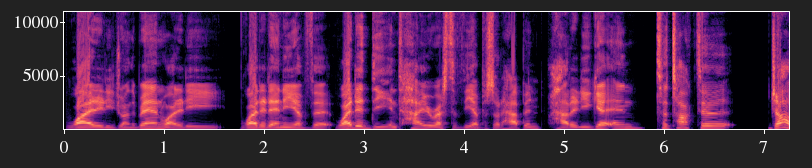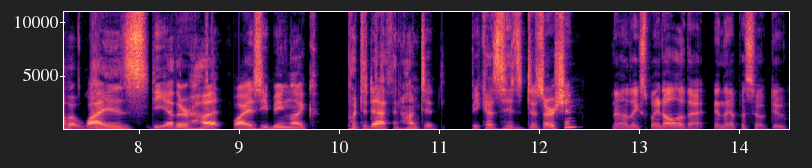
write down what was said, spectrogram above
why did he join the band? Why did he? Why did any of the? Why did the entire rest of the episode happen? How did he get in to talk to Jabba? Why is the other Hutt? Why is he being like put to death and hunted because his desertion? No, they explained all of that in the episode, dude.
